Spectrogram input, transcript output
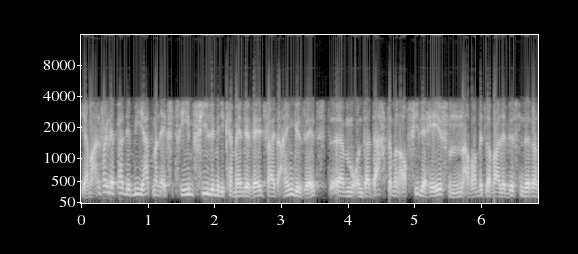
Ja, am Anfang der Pandemie hat man extrem viele Medikamente weltweit eingesetzt ähm, und da dachte man auch, viele helfen, aber mittlerweile wissen wir, dass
